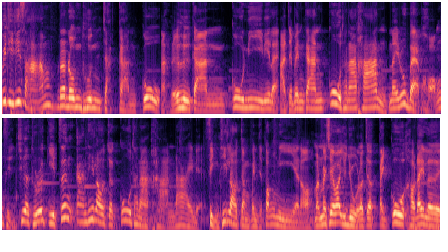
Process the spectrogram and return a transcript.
วิธีที่ 3 ระดมทุนจากการกู้อะหรือคือการกู้หนี้นี่แหละ อาจจะเป็นการกู้ธนาคารในรูปแบบของสินเชื่อธุรกิจ ซึ่งการที่เราจะกู้ธนาคารได้เนี่ยสิ่งที่เราจำเป็นจะต้องมีเนาะมันไม่ใช่ว่าอยู่ๆเราจะไปกู้เขาได้เลย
